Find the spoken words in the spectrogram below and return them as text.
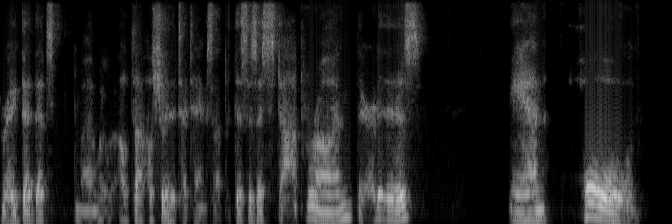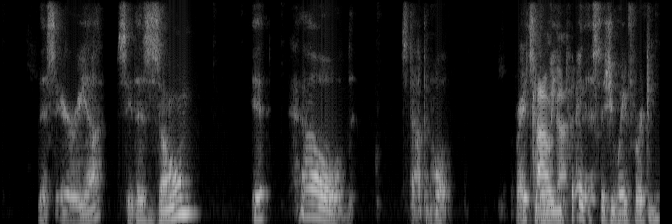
right? That, that's, I'll, I'll show you the Titanic stuff, but this is a stop run. There it is. And hold this area. See this zone? It held. Stop and hold. Right? So the oh, way you got it. play this is you wait for it to,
